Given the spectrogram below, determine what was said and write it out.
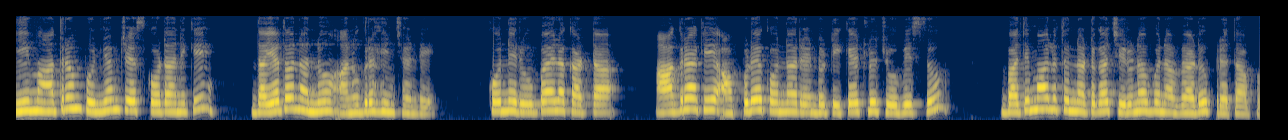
ఈ మాత్రం పుణ్యం చేసుకోవడానికి దయతో నన్ను అనుగ్రహించండి. కొన్ని రూపాయల కట్ట ఆగ్రాకి అప్పుడే కొన్న రెండు టికెట్లు చూపిస్తూ బతిమాలుతున్నట్టుగా చిరునవ్వు నవ్వాడు ప్రతాప్.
